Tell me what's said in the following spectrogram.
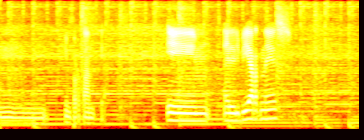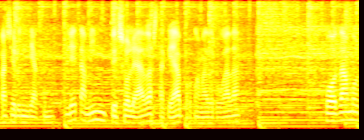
mm, importancia. Y el viernes va a ser un día completamente soleado hasta que ya por la madrugada podamos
